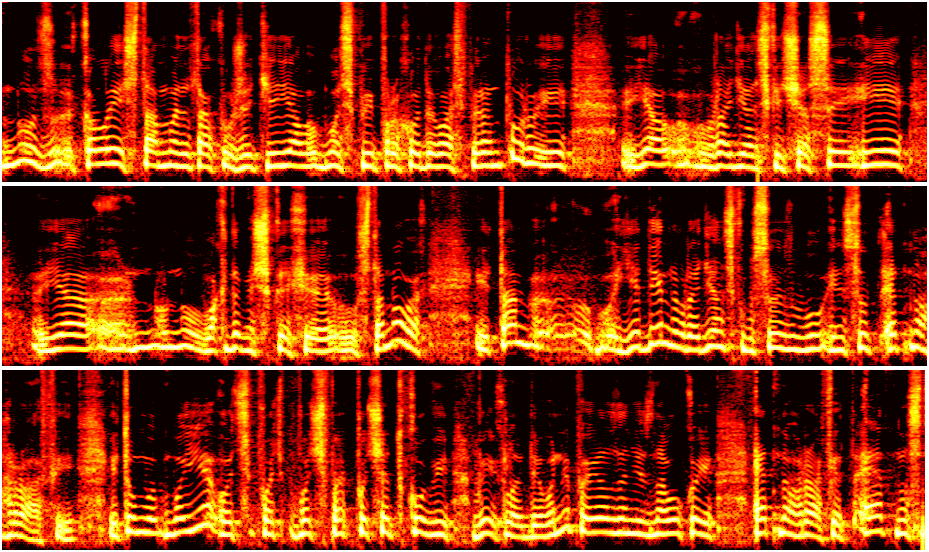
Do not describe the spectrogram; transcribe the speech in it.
ну, колись там мене так у житті, я в Москві проходив аспірантуру, і я в радянські часи, і я е, ну, ну, в академічних е, установах, і там е, єдиний в Радянському Союзі був інститут етнографії. І тому мої оці поч- поч- початкові виклади вони пов'язані з наукою етнографії, етнос,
